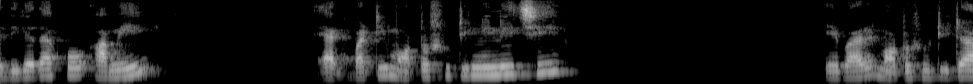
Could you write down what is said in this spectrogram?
এদিকে দেখো আমি এক বাটি মটরশুঁটি নিয়ে নিয়েছি। এবার মটরশুঁটিটা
